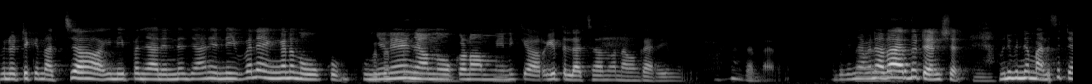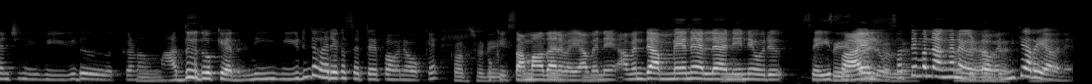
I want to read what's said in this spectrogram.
ഇവനൊറ്റയ്ക്കുന്ന അച്ഛ ഇനിയിപ്പം ഞാൻ എന്നെ ഞാൻ എന്നെ ഇവനെ എങ്ങനെ നോക്കും? കുഞ്ഞിനെ ഞാൻ നോക്കണം. എനിക്ക് അറിയത്തില്ല അച്ഛ എന്ന് പറഞ്ഞ അവൻ കരയുന്നത്. ഞാൻ കണ്ടായിരുന്നു അത് കഴിഞ്ഞ് അവൻ അതായിരുന്നു ടെൻഷൻ. അവന് പിന്നെ മനസ്സ് ടെൻഷൻ ഈ വീട് വെക്കണം അതും ഇതൊക്കെ ആയിരുന്നു പിന്നെ ഈ വീടിന്റെ കാര്യമൊക്കെ സെറ്റ് ആയപ്പോ അവനൊക്കെ സമാധാനമായി. അവനെ അവന്റെ അമ്മേനെ അല്ല അനിയനെ ഒരു സേഫ് ആയല്ലോ. സത്യം പറഞ്ഞാൽ അങ്ങനെ കേട്ടോ. എനിക്കറിയാം അവനെ.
